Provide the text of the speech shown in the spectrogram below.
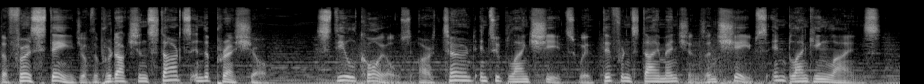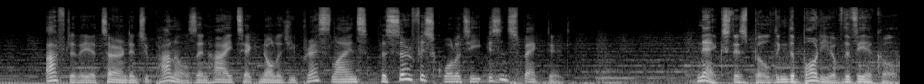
The first stage of the production starts in the press shop. Steel coils are turned into blank sheets with different dimensions and shapes in blanking lines. After they are turned into panels in high-technology press lines, the surface quality is inspected. Next is building the body of the vehicle.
